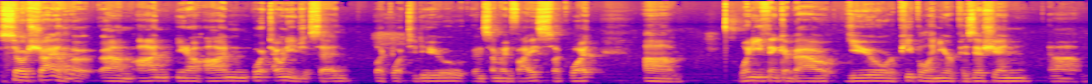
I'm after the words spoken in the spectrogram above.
so Shiloh, um, on you know on what Tony just said, like what to do and some advice, like what um, when you think about you or people in your position, um,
